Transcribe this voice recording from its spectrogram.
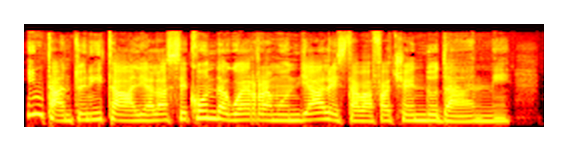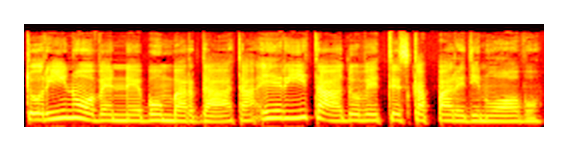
Intanto in Italia la seconda guerra mondiale stava facendo danni. Torino venne bombardata e Rita dovette scappare di nuovo.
